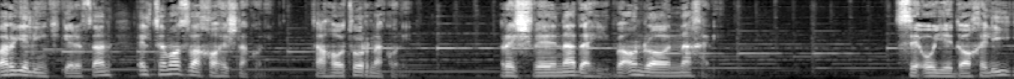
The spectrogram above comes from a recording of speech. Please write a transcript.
برای لینک گرفتن التماس و خواهش نکنید. تهاتر نکنید. رشوه ندهید و آن را نخرید. سئو داخلی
